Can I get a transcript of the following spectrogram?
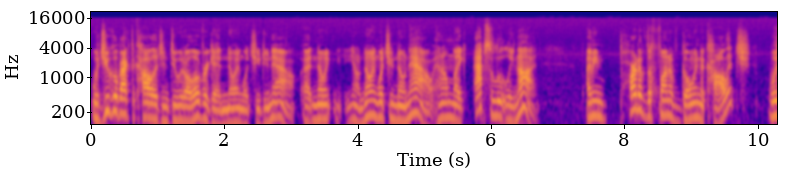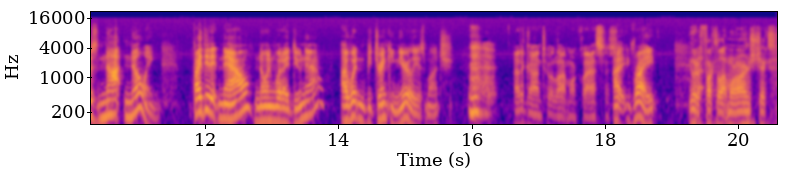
would you go back to college and do it all over again, knowing what you do now, uh, knowing you know knowing what you know now? And I'm like, absolutely not. I mean, part of the fun of going to college was not knowing. If I did it now, knowing what I do now, I wouldn't be drinking nearly as much. I'd have gone to a lot more classes. I, right. You would have fucked a lot more orange chicks.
